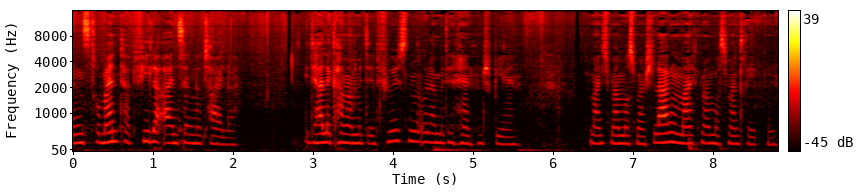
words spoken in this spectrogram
Ein Instrument hat viele einzelne Teile. Die Teile kann man mit den Füßen oder mit den Händen spielen. Manchmal muss man schlagen, manchmal muss man treten.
